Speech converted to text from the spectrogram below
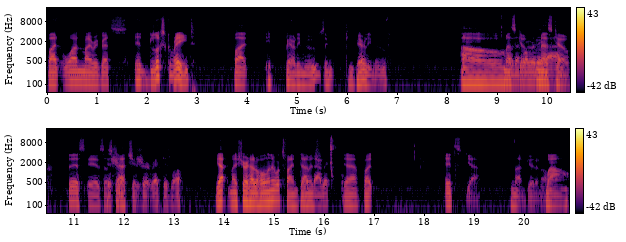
But one of my regrets, it looks great, but it barely moves and can barely move. Oh, that's Mezco. one where they, uh, Mezco. This is a the shirt, statue. the shirt ripped as well. Yeah, my shirt had a hole in it. What's fine? The Damage. fabric. Yeah, but it's yeah, not good at all. wow.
